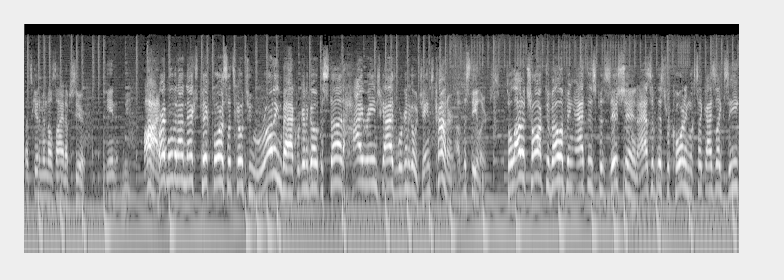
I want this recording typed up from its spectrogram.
Let's get him in those lineups here in week five. All right, moving on. Next pick for us. Let's go to running back. We're going to go with the stud, high range guys. We're going to go with James Conner of the Steelers. So a lot of chalk developing at this position. As of this recording, looks like guys like Zeke,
